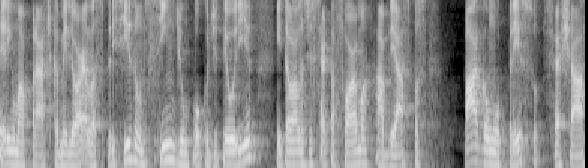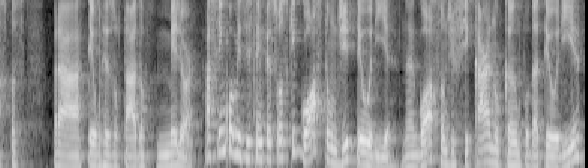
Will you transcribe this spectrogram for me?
terem uma prática melhor, elas precisam sim de um pouco de teoria, então elas de certa forma, abre aspas, pagam o preço, fecha aspas, para ter um resultado melhor. Assim como existem pessoas que gostam de teoria, né? gostam de ficar no campo da teoria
